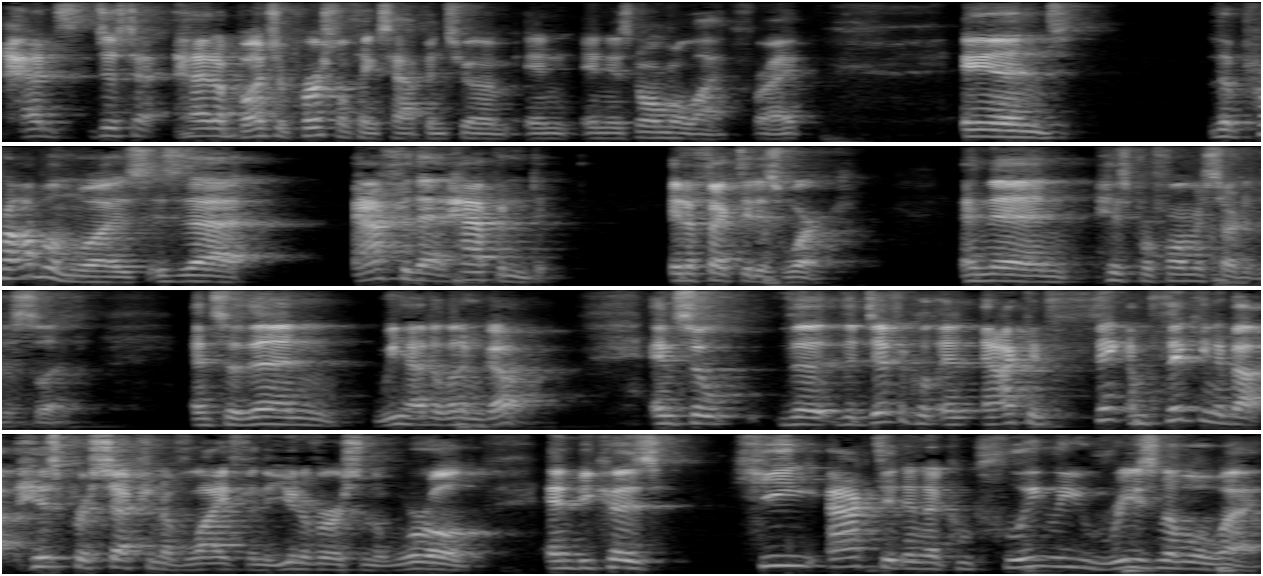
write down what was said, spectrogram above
had just had a bunch of personal things happen to him in in his normal life, right? And the problem was is that after that happened, it affected his work. And then his performance started to slip. And so then we had to let him go. And so the the difficult and, and I can think I'm thinking about his perception of life and the universe and the world. And because he acted in a completely reasonable way.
